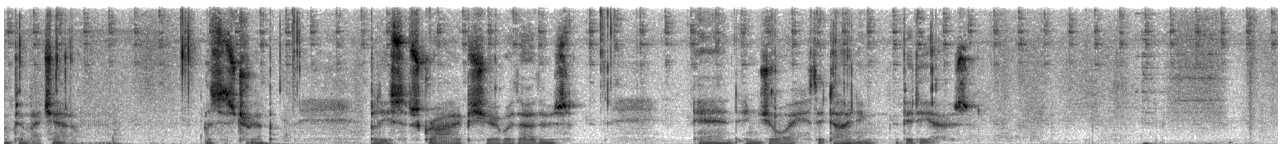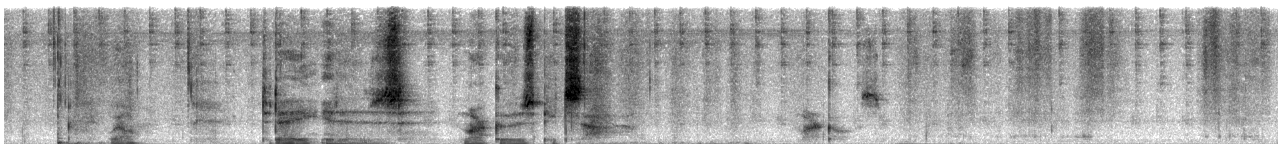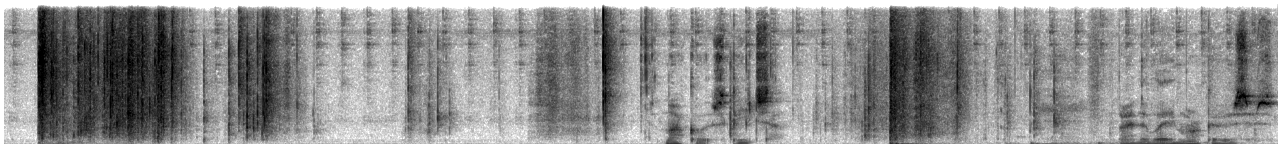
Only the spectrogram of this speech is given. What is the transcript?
welcome to my channel. This is Trip. Please subscribe, share with others, and enjoy the dining videos. Well, today it is Marco's Pizza. Marco's. Marco's Pizza. By the way, Marco's is,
